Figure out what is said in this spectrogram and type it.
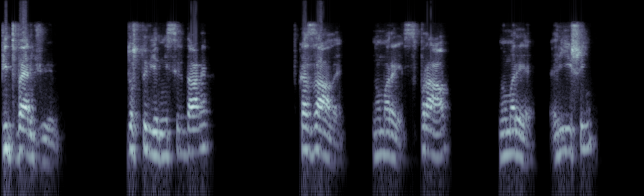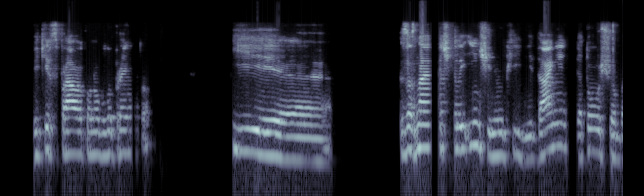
підтверджуємо достовірність цих даних, вказали номери справ, номери рішень, в яких справах воно було прийнято, і е, зазначили інші необхідні дані для того, щоб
